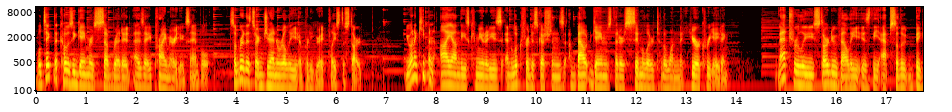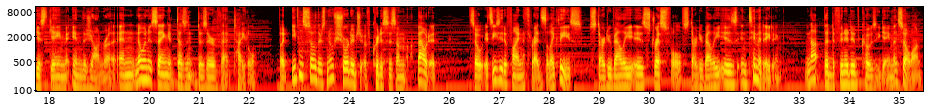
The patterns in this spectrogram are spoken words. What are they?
We'll take the Cozy Gamers subreddit as a primary example. Subreddits are generally a pretty great place to start. You want to keep an eye on these communities and look for discussions about games that are similar to the one that you're creating. Naturally, Stardew Valley is the absolute biggest game in the genre, and no one is saying it doesn't deserve that title. But even so, there's no shortage of criticism about it. So it's easy to find threads like these. Stardew Valley is stressful, Stardew Valley is intimidating, not the definitive cozy game, and so on.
